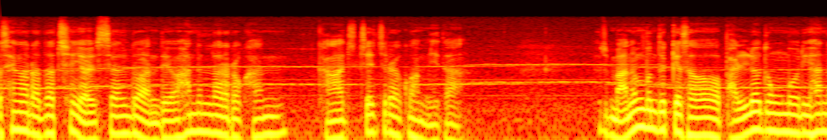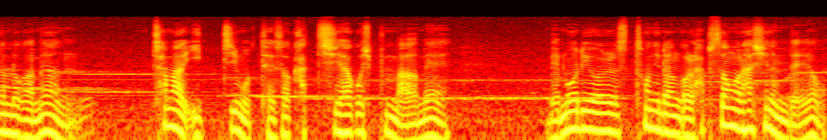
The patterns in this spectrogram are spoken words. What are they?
생활하다 채 10살도 안 되어 하늘나라로 간 강아지 재즈라고 합니다. 요즘 많은 분들께서 반려동물이 하늘로 가면 차마 잊지 못해서 같이 하고 싶은 마음에 memorial stone이란 걸 합성을 하시는데요.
